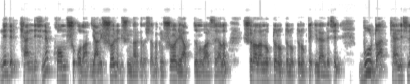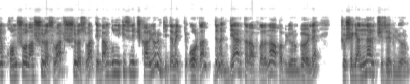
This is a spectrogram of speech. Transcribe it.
nedir? Kendisine komşu olan. Yani şöyle düşünün arkadaşlar. Bakın şöyle yaptığımı varsayalım. Şuralar nokta nokta nokta nokta ilerlesin. Burada kendisine komşu olan şurası var. Şurası var. E ben bunun ikisini çıkarıyorum ki demek ki oradan değil mi? Diğer tarafları ne yapabiliyorum? Böyle köşegenler çizebiliyorum.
